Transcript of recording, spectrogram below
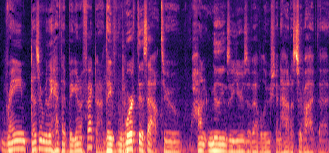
rain doesn't really have that big an effect on it. They've worked this out through millions of years of evolution, how to survive that.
